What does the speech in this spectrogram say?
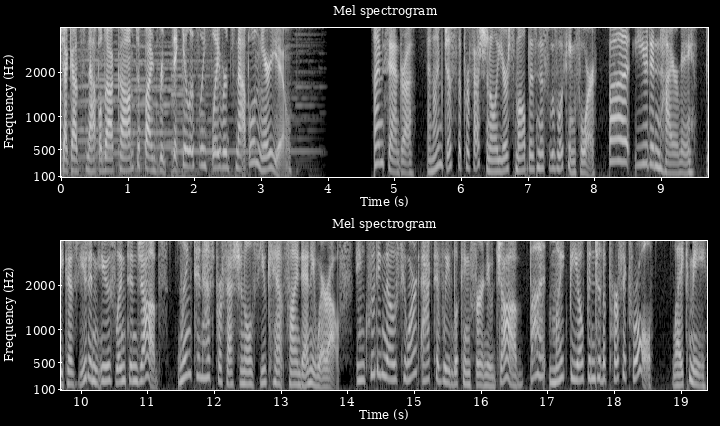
Check out snapple.com to find ridiculously flavored Snapple near you. I'm Sandra, and I'm just the professional your small business was looking for. But you didn't hire me because you didn't use LinkedIn jobs. LinkedIn has professionals you can't find anywhere else, including those who aren't actively looking for a new job but might be open to the perfect role like me.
